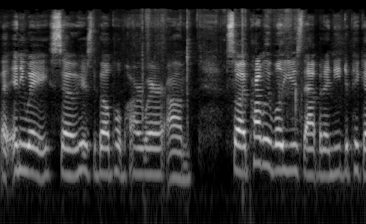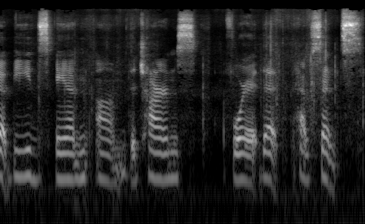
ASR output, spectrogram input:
But anyway, so here's the bell pull hardware. Um, so I probably will use that, but I need to pick up beads and um, the charms for it that have since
